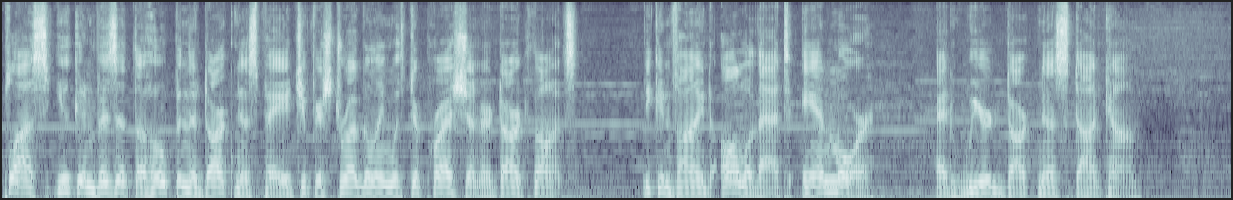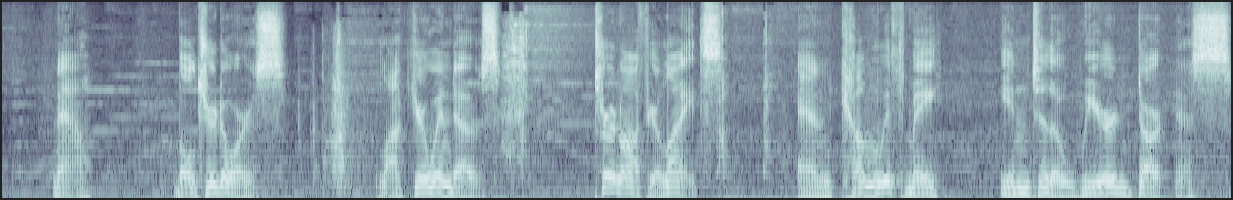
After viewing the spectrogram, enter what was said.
Plus, you can visit the Hope in the Darkness page if you're struggling with depression or dark thoughts. You can find all of that and more at WeirdDarkness.com. Now, bolt your doors, lock your windows, turn off your lights, and come with me into the Weird Darkness.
